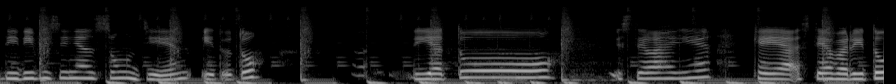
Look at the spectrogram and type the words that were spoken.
di divisinya Sungjin itu tuh dia tuh istilahnya kayak setiap hari itu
